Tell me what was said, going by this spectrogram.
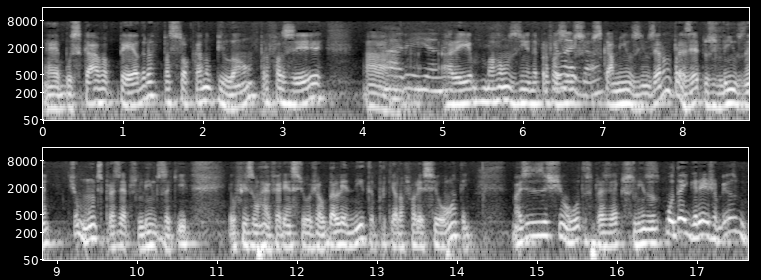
É, buscava pedra para socar no pilão para fazer a areia, né? areia marronzinha, né? Para fazer os, os, caminhozinhos. Eram presépios lindos, né? Tinham muitos presépios lindos aqui. Eu fiz uma referência hoje ao da Lenita, porque ela faleceu ontem. Mas existiam outros presépios lindos. O da igreja mesmo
